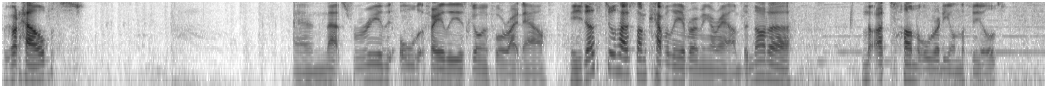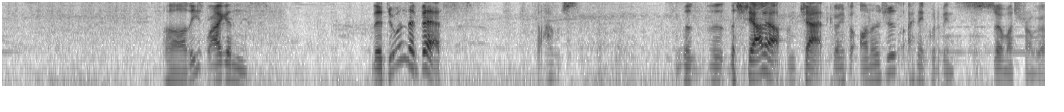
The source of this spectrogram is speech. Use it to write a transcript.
We've got Helbs. And that's really all that Phaley is going for right now. He does still have some Cavalier roaming around, but not a not a ton already on the field. Uh, these wagons, they're doing their best. But I would just... The, the, the shout out from chat going for onagers, I think would have been so much stronger.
